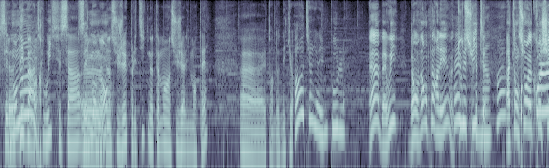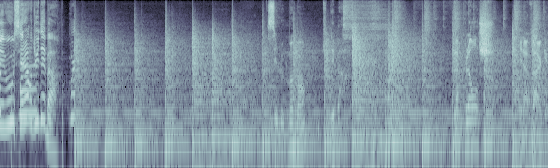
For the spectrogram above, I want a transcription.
C'est le euh, moment débattre, oui, c'est ça. C'est le euh, moment. D'un sujet politique, notamment un sujet alimentaire. Euh, étant donné que oh tiens il y a une poule Ah, bah oui, ben, on va en parler Eh, tout de suite. Attention, accrochez-vous, c'est l'heure du débat. C'est le moment du débat. La planche et la vague.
